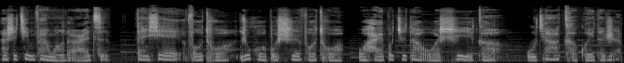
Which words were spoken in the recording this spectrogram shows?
他是净饭王的儿子。感谢佛陀，如果不是佛陀，我还不知道我是一个无家可归的人。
